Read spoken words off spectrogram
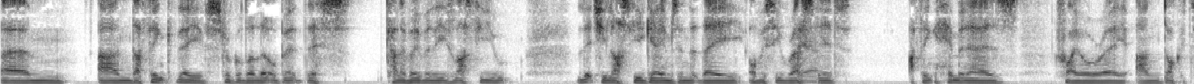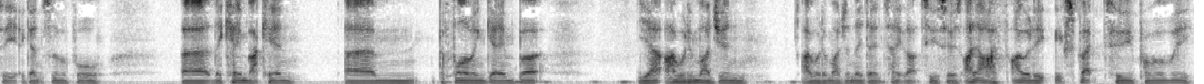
um, and I think they've struggled a little bit this kind of over these last few literally last few games in that they obviously rested. I think Jimenez, Traore, and Doherty against Liverpool. Uh, they came back in um, the following game, but yeah, I would imagine. I would imagine they don't take that too serious. I, I, I would expect to probably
